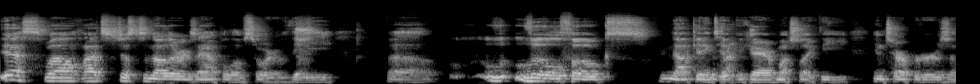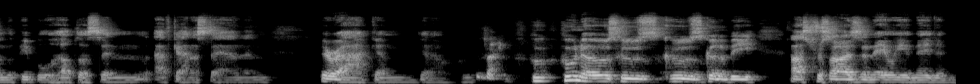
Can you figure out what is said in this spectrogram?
Yes, well, that's just another example of sort of the uh, l- little folks not getting taken care of, much like the interpreters and the people who helped us in Afghanistan and Iraq, and you know, who who knows who's who's going to be ostracized and alienated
